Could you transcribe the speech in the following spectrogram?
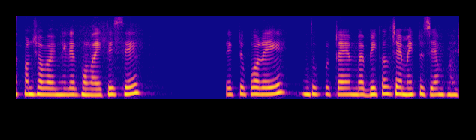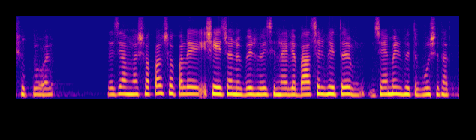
এখন সবাই মিলে ঘুমাইতেছে। একটু পরে দুপুর টাইম বা বিকাল টাইমে একটু জ্যাম হয় শুক্রবার। এই যে আমরা সকাল সকালে সেই জন্য বের হয়েছি নাহলে বাসের ভিতরে, জ্যামের ভিতরে বসে থাকতে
